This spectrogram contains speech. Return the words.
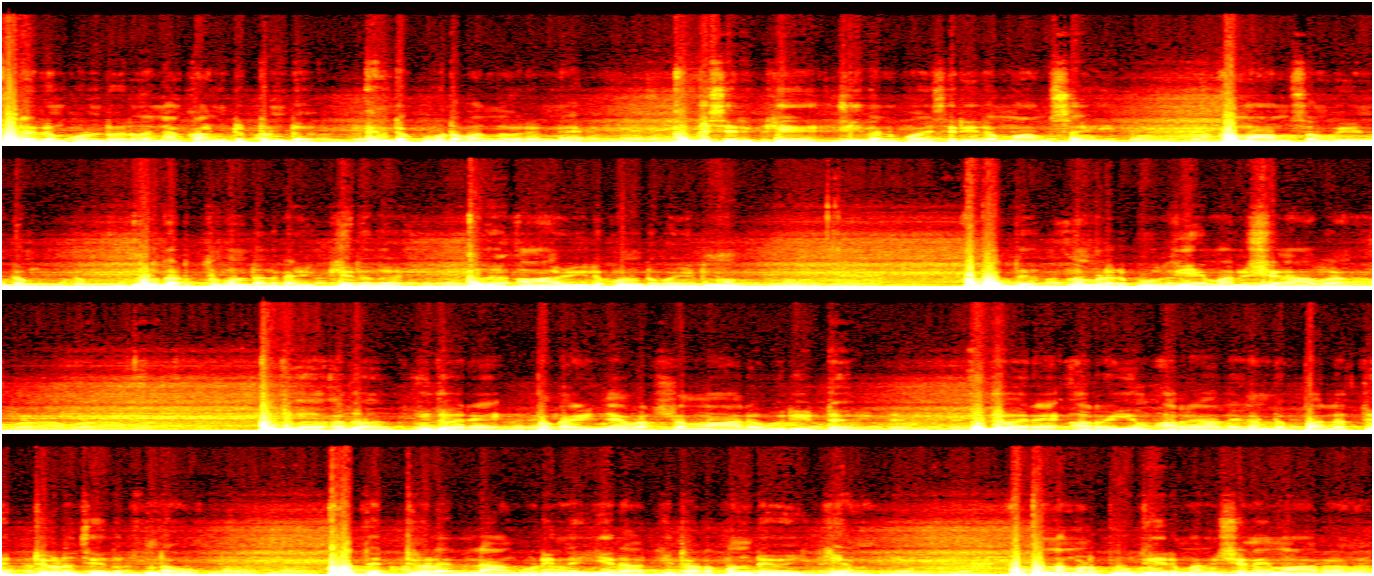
പലരും കൊണ്ടുവരുന്നത് ഞാൻ കണ്ടിട്ടുണ്ട്. എന്റെ കൂടെ വന്നവരെന്നെ അത് ശരിക്ക് ജീവൻ പോയ ശരീരം മാംസമായി ആ മാംസം വീണ്ടും മൃതെടുത്ത് കൊണ്ട് അത് കഴിക്കരുത്. അത് ആഴിയിൽ കൊണ്ടുപോയി ഇടണം അപ്പം അത് നമ്മളൊരു പുതിയ മനുഷ്യനാവുകയാണ്. അത് അത് ഇതുവരെ ഇപ്പൊ കഴിഞ്ഞ വർഷം മാല ഊരിയിട്ട് ഇതുവരെ അറിയും അറിയാതെ കണ്ട് പല തെറ്റുകളും ചെയ്തിട്ടുണ്ടാവും. ആ തെറ്റുകളെല്ലാം കൂടി നെയ്യിലാക്കിയിട്ട് അവിടെ കൊണ്ടുപോയി വയ്ക്കുകയാണ്. അപ്പം നമ്മൾ പുതിയൊരു മനുഷ്യനെ മാറുകയാണ്.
